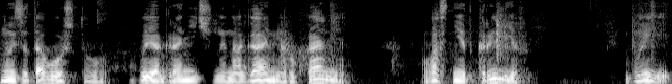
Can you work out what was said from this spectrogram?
но из-за того, что вы ограничены ногами, руками, у вас нет крыльев, вы,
